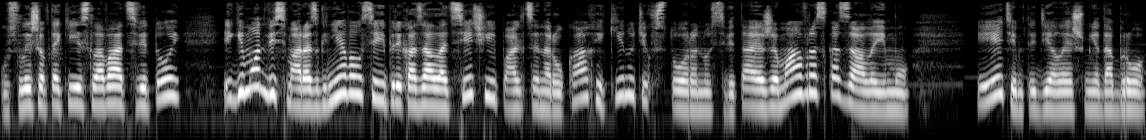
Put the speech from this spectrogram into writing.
Услышав такие слова от святой, Егемон весьма разгневался и приказал отсечь ей пальцы на руках и кинуть их в сторону. Святая же Мавра сказала ему, «И этим ты делаешь мне добро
